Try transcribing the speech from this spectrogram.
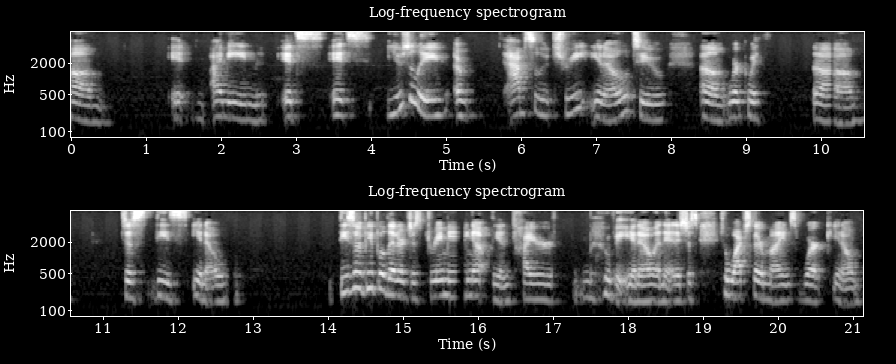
Um, it. I mean, it's it's usually a absolute treat, you know, to um, work with uh, just these, you know, these are the people that are just dreaming up the entire movie, you know, and, and it's just to watch their minds work, you know.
